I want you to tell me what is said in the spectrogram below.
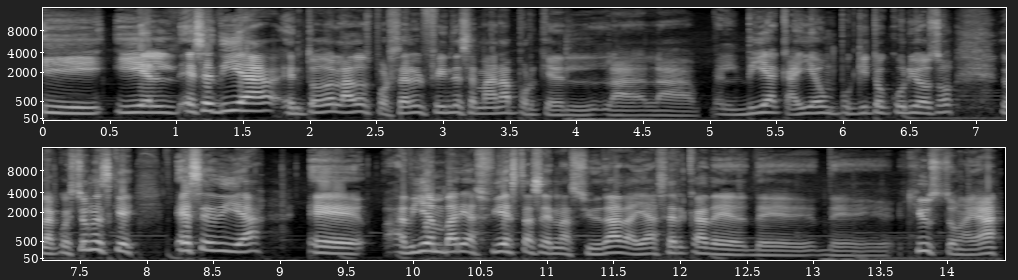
Y, y el, ese día en todos lados, por ser el fin de semana, porque el, la, el día caía un poquito curioso, la cuestión es que ese día eh, habían varias fiestas en la ciudad, allá cerca de, de, Houston, allá,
